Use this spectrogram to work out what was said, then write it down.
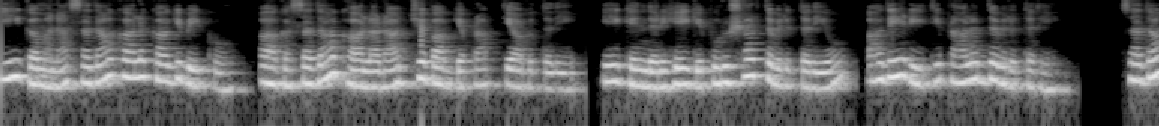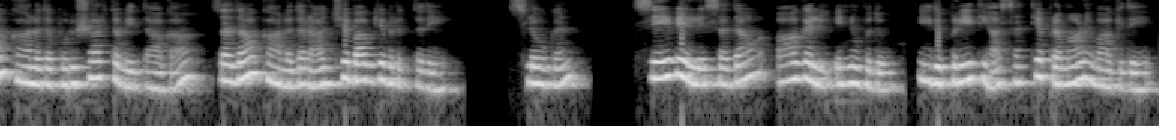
ಈ ಗಮನ ಸದಾ ಕಾಲಕ್ಕಾಗಿ ಬೇಕು. ಆಗ ಸದಾ ಕಾಲ ರಾಜ್ಯಭಾಗ್ಯ ಪ್ರಾಪ್ತಿಯಾಗುತ್ತದೆ. ಏಕೆಂದರೆ ಹೇಗೆ ಪುರುಷಾರ್ಥವಿರುತ್ತದೆಯೋ, ಅದೇ ರೀತಿ ಪ್ರಾರಬ್ಧವಿರುತ್ತದೆ. ಸದಾ ಕಾಲದ ಪುರುಷಾರ್ಥವಿದ್ದಾಗ ಸದಾ ಕಾಲದ ರಾಜ್ಯಭಾಗ್ಯವಿರುತ್ತದೆ. ಸ್ಲೋಗನ್, ಸೇವೆಯಲ್ಲಿ ಸದಾ ಆಗಲಿ ಎನ್ನುವುದು. ಇದು ಪ್ರೀತಿಯ ಸತ್ಯ ಪ್ರಮಾಣವಾಗಿದೆ.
